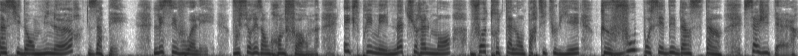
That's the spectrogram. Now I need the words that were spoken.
incident mineur, zappé. Laissez-vous aller, vous serez en grande forme. Exprimez naturellement votre talent particulier que vous possédez d'instinct. Sagittaire,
